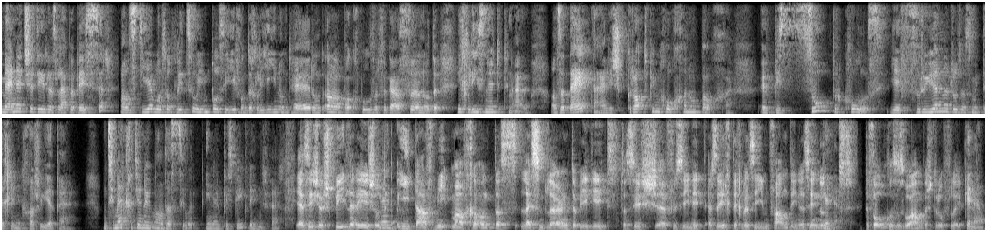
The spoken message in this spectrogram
managen ihr Leben besser als die, die so ein bisschen zu impulsiv und ein bisschen hin und her und ah, Backpulver vergessen oder ich lese nicht genau. Also der Teil ist gerade beim Kochen und Backen etwas super Cooles, je früher du das mit den Kindern kannst üben und sie merken ja nicht mal, dass du ihnen etwas beibringst. Ja, es ist ja spielerisch und ja. Ich darf mitmachen und das Lesson Learned dabei gibt, das ist äh, für sie nicht ersichtlich, weil sie im Fund drin sind genau. und der Fokus ist woanders drauf liegt. Genau.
